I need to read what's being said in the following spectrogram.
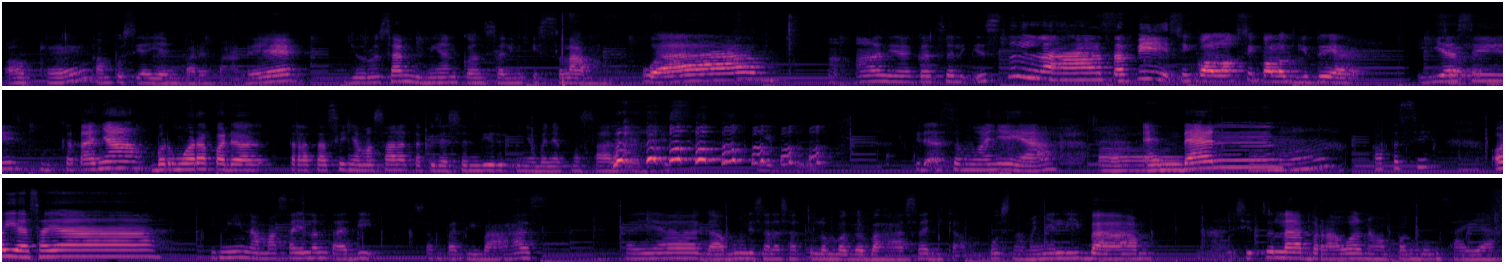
Oke. kampus IAIN Parepare jurusan bimbingan konseling Islam. Wow, Heeh, bimbingan konseling Islam. Tapi psikolog psikolog gitu ya. iya Jalan. sih. Katanya bermuara pada teratasinya masalah tapi saya sendiri punya banyak masalah. Ya gitu tidak semuanya ya. And then Mhm. apa sih? Oh ya saya ini nama silent tadi sempat dibahas. Saya gabung di salah satu lembaga bahasa di kampus namanya Libam. Nah di situlah berawal nama panggung saya.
